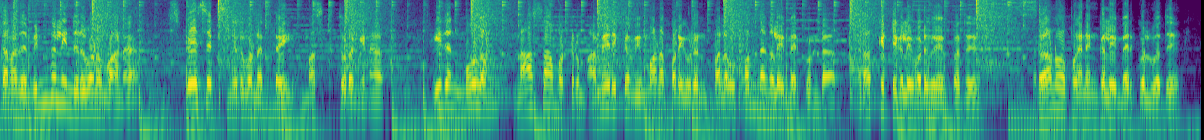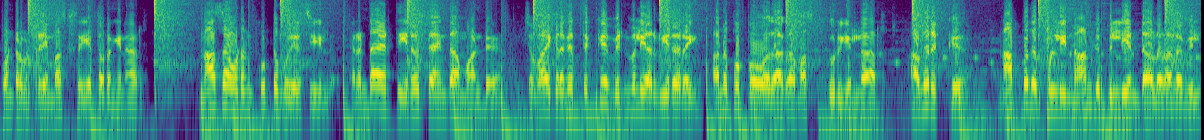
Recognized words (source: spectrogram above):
தனது விண்வெளி நிறுவனமான ஸ்பேஸ் நிறுவனத்தை மஸ்க் தொடங்கினார். இதன் மூலம் நாசா மற்றும் அமெரிக்க விமானப்படையுடன் பல ஒப்பந்தங்களை மேற்கொண்டார். ராக்கெட்டுகளை வடிவமைப்பது ராணுவ பயணங்களை மேற்கொள்வது போன்றவற்றை மஸ்க் செய்ய தொடங்கினார். நாசாவுடன் கூட்டு முயற்சியில் இரண்டாயிரத்தி இருபத்தி ஐந்தாம் ஆண்டு ஜவாய் கிரகத்துக்கு விண்வெளி வீரரை அனுப்பப் போவதாக மஸ்க் கூறியுள்ளார். அவருக்கு நாற்பது புள்ளி நான்கு பில்லியன் டாலர் அளவில்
